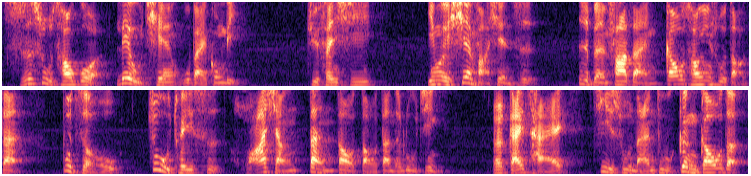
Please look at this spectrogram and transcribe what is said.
时速超过六千五百公里。据分析，因为宪法限制，日本发展高超音速导弹不走助推式滑翔弹道导弹的路径。而改采技术难度更高的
